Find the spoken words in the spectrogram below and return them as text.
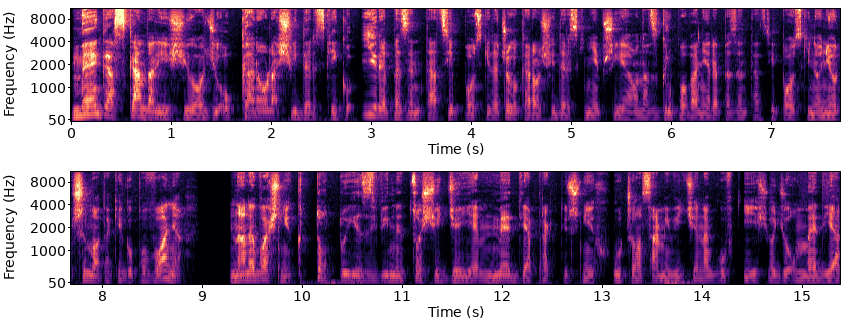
Mega skandal, jeśli chodzi o Karola Świderskiego i reprezentację Polski. Dlaczego Karol Świderski nie przyjechał na zgrupowanie reprezentacji Polski? No nie otrzymał takiego powołania. No ale właśnie, kto tu jest winny? Co się dzieje? Media praktycznie huczą. Sami widzicie nagłówki, jeśli chodzi o media.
